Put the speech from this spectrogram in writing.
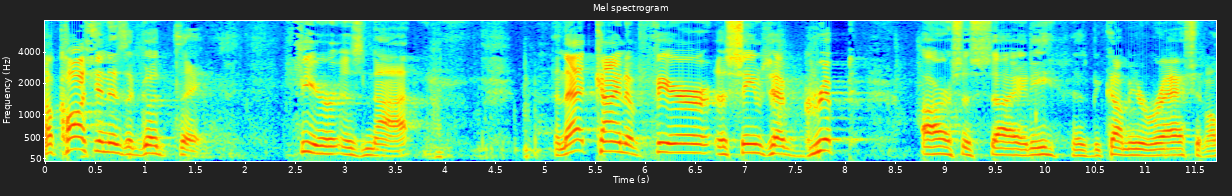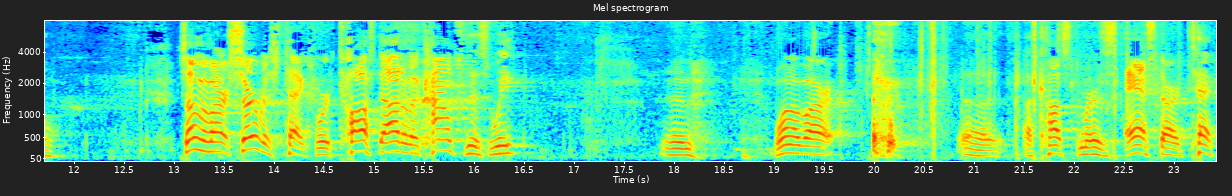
now, caution is a good thing, fear is not. And that kind of fear uh, seems to have gripped our society, has become irrational. Some of our service techs were tossed out of accounts this week. And one of our uh, customers asked our tech,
